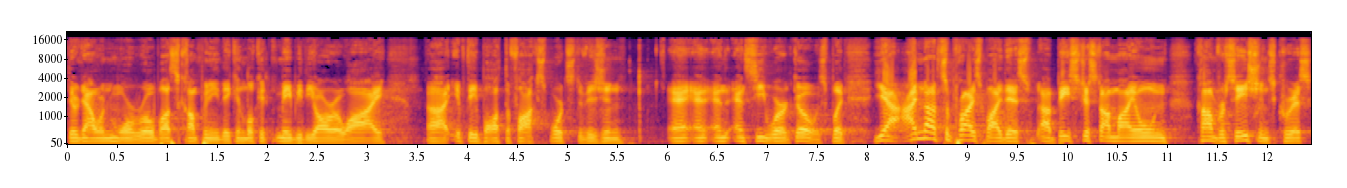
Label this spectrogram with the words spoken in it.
They're now a more robust company. They can look at maybe the ROI uh, if they bought the Fox Sports division. And, and, and see where it goes. But yeah, I'm not surprised by this, uh, based just on my own conversations, Chris,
